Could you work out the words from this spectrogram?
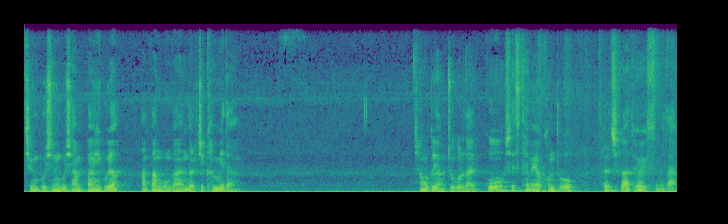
지금 보시는 곳이 안방이고요. 안방 공간 널찍합니다. 창호도 양쪽으로 나 있고 시스템 에어컨도 설치가 되어 있습니다.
